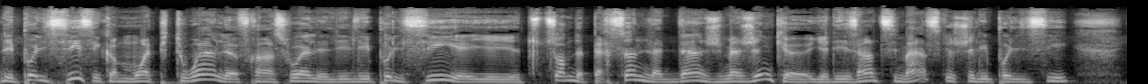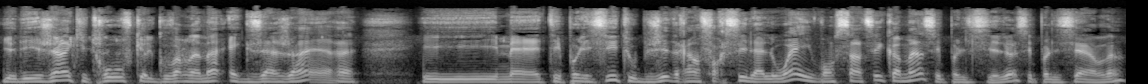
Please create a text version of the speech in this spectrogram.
Les policiers, c'est comme moi puis toi, là, François. Les, policiers, il y, a- toutes sortes de personnes là-dedans. J'imagine qu'il y a des anti-masques chez les policiers. Il y a des gens qui trouvent que le gouvernement exagère. Et, mais tes policiers, tu obligé de renforcer la loi. Ils vont se sentir comment, ces policiers-là, ces policières-là?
